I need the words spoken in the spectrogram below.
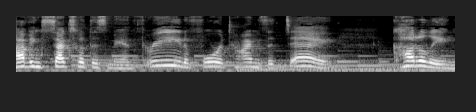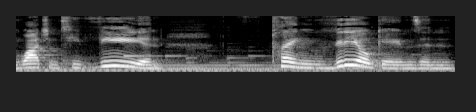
having sex with this man three to four times a day, cuddling, watching TV, and playing video games and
